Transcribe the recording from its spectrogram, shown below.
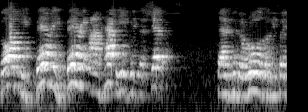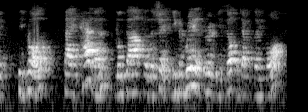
God is very, very unhappy with the shepherds that is with the rulers of his people because they haven't looked after the sheep. You can read it through for yourself in chapter 34.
